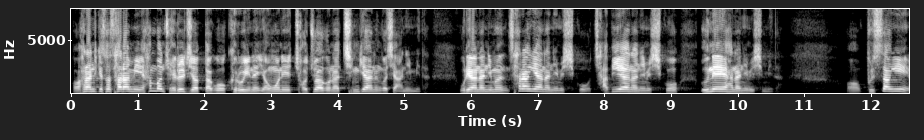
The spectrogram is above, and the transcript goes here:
어, 하나님께서 사람이 한 번 죄를 지었다고 그로 인해 영원히 저주하거나 징계하는 것이 아닙니다. 우리 하나님은 사랑의 하나님이시고 자비의 하나님이시고 은혜의 하나님이십니다. 어, 불쌍히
